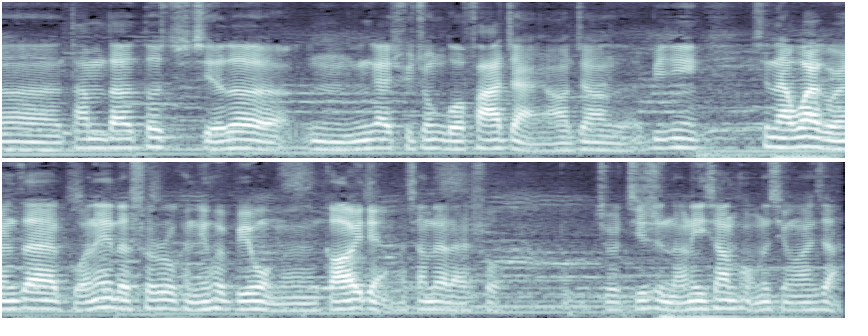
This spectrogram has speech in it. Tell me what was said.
呃，他们都都觉得，嗯，应该去中国发展，然后这样子。毕竟现在外国人在国内的收入肯定会比我们高一点嘛，相对来说，就即使能力相同的情况下，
